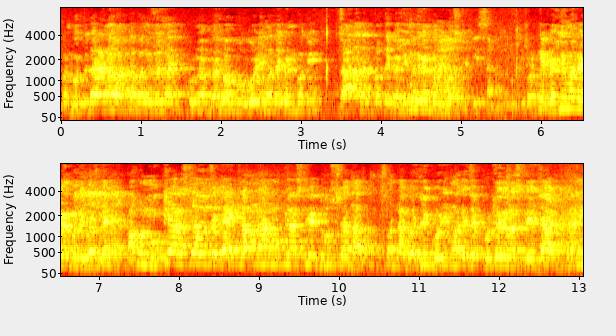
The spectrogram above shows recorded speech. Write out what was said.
पण गुत्तेदारांना वाटतं पण उजवलं नाही. पूर्ण गल्लो भोगवडीमध्ये गणपती जाणार प्रत्येक गल्लीमध्ये गणपती बसते प्रत्येक गल्लीमध्ये गणपती बसले. आपण मुख्य रस्त्यावरचे लाइट लावणार मुख्य रस्ते दुरुस्त करतात पण ना गल्ली बोडीमध्ये जे फुटलेले रस्ते ज्या ठिकाणी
